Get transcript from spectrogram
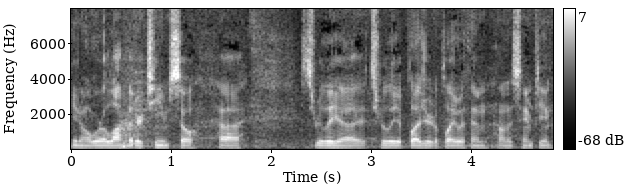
you know, we're a lot better team. So uh, it's really uh, it's really a pleasure to play with him on the same team.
